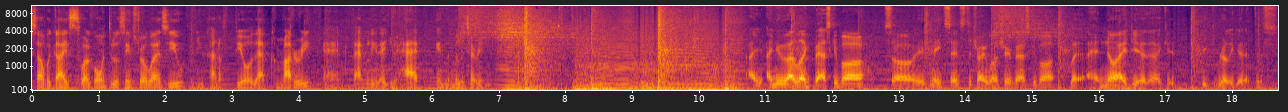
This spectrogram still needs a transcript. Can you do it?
Yourself with guys who are going through the same struggle as you, you kind of feel that camaraderie and family that you had in the military. I, I knew I liked basketball, so it made sense to try wheelchair basketball, but I had no idea that I could be really good at this.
